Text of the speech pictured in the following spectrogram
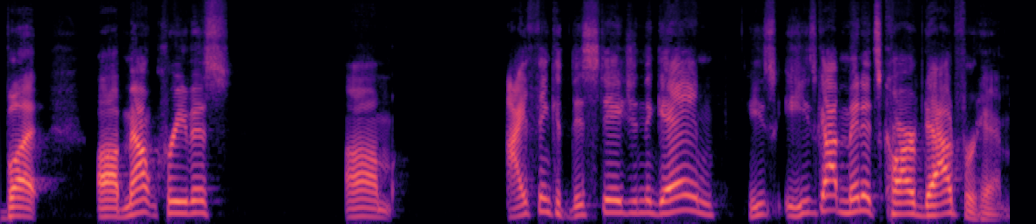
But uh, Mount Krivas, um, I think at this stage in the game, he's he's got minutes carved out for him.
